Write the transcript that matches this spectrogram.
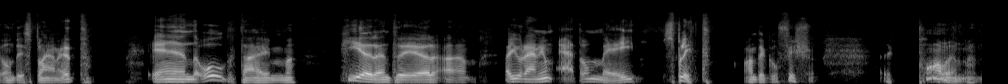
on this planet, and all the time, here and there, um, a uranium atom may split, undergo fission. The problem,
